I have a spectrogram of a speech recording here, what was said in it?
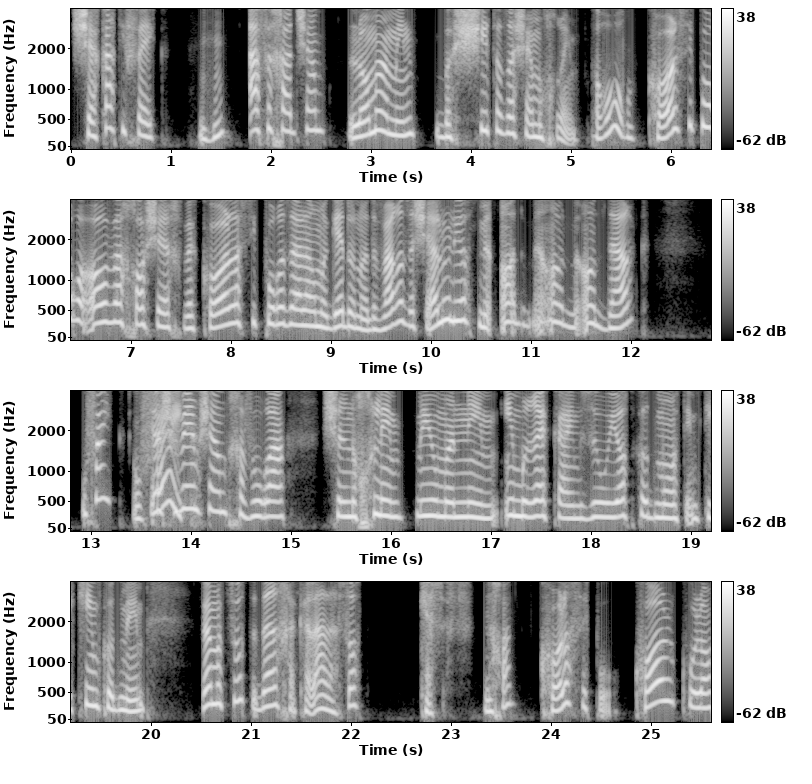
שהכת היא fake. Mm-hmm. אף אחד שם לא מאמין ב shit הזה שהם מוכרים. ברור. כל סיפור האור והחושך וכל הסיפור הזה על ארמגדון, הדבר הזה שעלול להיות מאוד מאוד מאוד dark, הוא פייק. הוא פייק. יושבים שם חבורה של נוכלים מיומנים, עם רקע, עם זהויות קודמות, עם תיקים קודמים, ומצאו את הדרך הקלה לעשות כסף. נכון. כל הסיפור, כל כולו,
